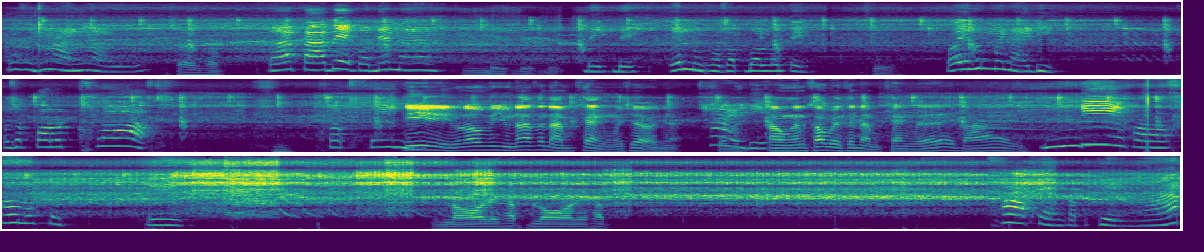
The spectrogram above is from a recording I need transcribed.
โอ้คุณหาเนี่ยเลยใช่ครับ ป้าป้าเบรกก่อนได้ไหมอืมเด็กเด็กเด็กเบรกเบรกแล้วหนูขอสปอร์ตรถเองโอเคป้าอย่าเพิ่งไปไหนดิขอสปอร์ตรถคลอกคลอกซิ่งนี่เรามาอยู่หน้าสนามแข่งไม่ใช่เหรอเนี่ยใช่ไหมดิเอางั้นเข้าไปสนามแข่งเลยบายอืมดิขอเข้ารถกับเอรอเลยครับ รอเลยครับข้อแข่งกับเก่งครับ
